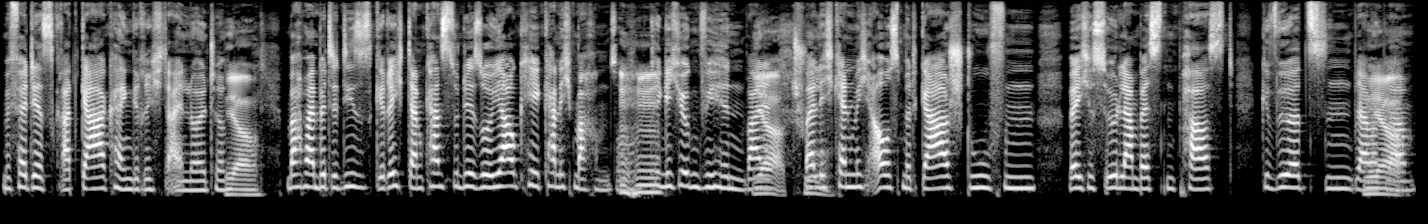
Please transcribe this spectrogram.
mir fällt jetzt gerade gar kein Gericht ein, Leute Ja. mach mal bitte dieses Gericht, dann kannst du dir so, ja, okay, kann ich machen. So, kriege ich irgendwie hin, weil, Mhm. Ja, weil ich kenne mich aus mit Garstufen, welches Öl am besten passt, Gewürzen, bla bla bla.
